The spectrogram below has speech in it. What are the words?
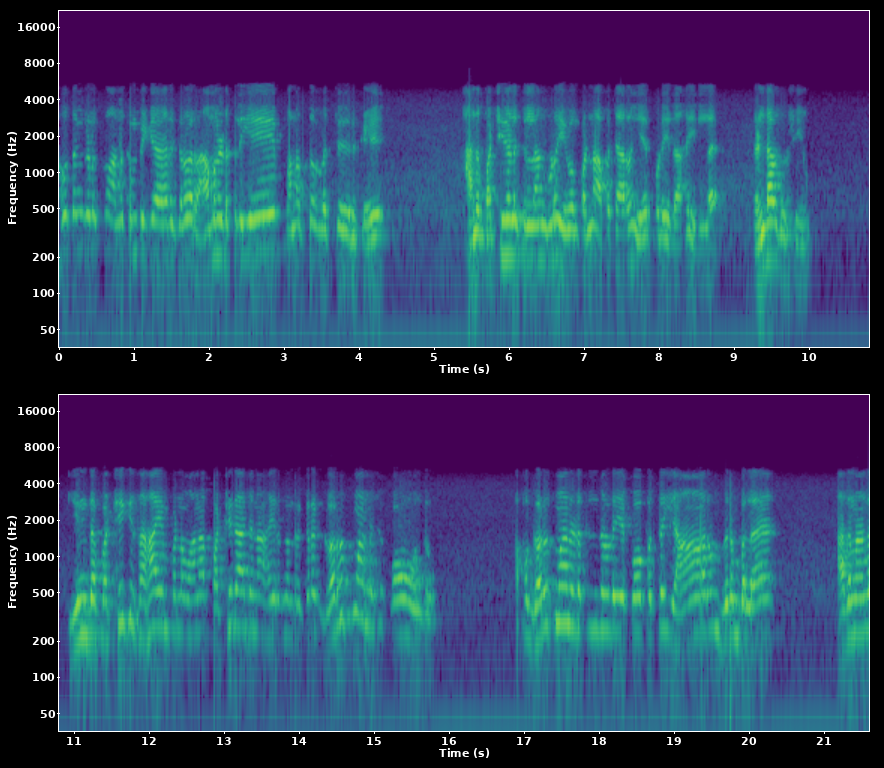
பூதங்களுக்கும் அனுகம்பிக்கா இருக்கிற ராமனிடத்திலேயே மனசை வச்சு இருக்கு. அந்த பட்சிகளுக்கெல்லாம் கூட இவன் பண்ண அபச்சாரம் ஏற்புடையதாக இல்லை. ரெண்டாவது விஷயம் இந்த பட்சிக்கு சகாயம் பண்ணுவானா? பட்சிராஜனாக இருந்திருக்கிற கருத்மானுக்கு கோபம் வந்துடும் அப்ப கருத்மான் இடத்தினுடைய கோபத்தை யாரும் விரும்பல. அதனால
